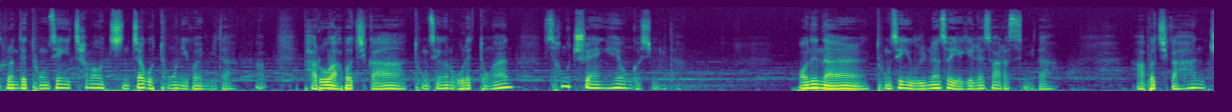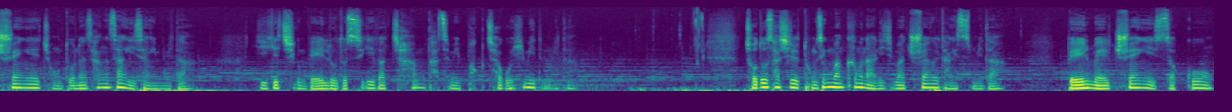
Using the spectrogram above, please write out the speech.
그런데 동생이 참아온 진짜 고통은 이거입니다. 아, 바로 아버지가 동생을 오랫동안 성추행 해온 것입니다. 어느 날 동생이 울면서 얘기를 해서 알았습니다. 아버지가 한 추행의 정도는 상상 이상입니다. 이게 지금 메일로도 쓰기가 참 가슴이 벅차고 힘이 듭니다. 저도 사실 동생만큼은 아니지만 추행을 당했습니다. 매일매일 추행이 있었고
